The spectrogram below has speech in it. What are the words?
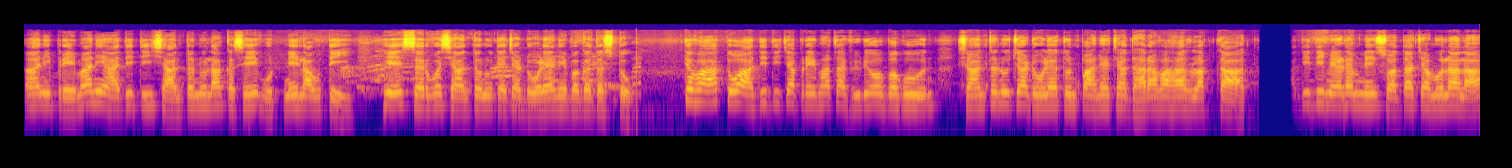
आणि प्रेमाने आदिती शांतनूला कसे उठणे लावते हे सर्व शांतनू त्याच्या डोळ्याने बघत असतो. तेव्हा तो आदितीच्या प्रेमाचा व्हिडिओ बघून शांतनूच्या डोळ्यातून पाण्याच्या धारा वाहू लागतात. आदिती मॅडमने स्वतःच्या मुलाला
